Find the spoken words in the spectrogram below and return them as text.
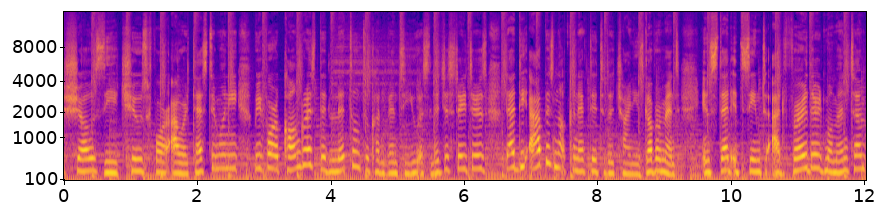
Shou Zi Chew's four-hour testimony before Congress did little to convince US legislators that the app is not connected to the Chinese government. Instead, it seemed to add further momentum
